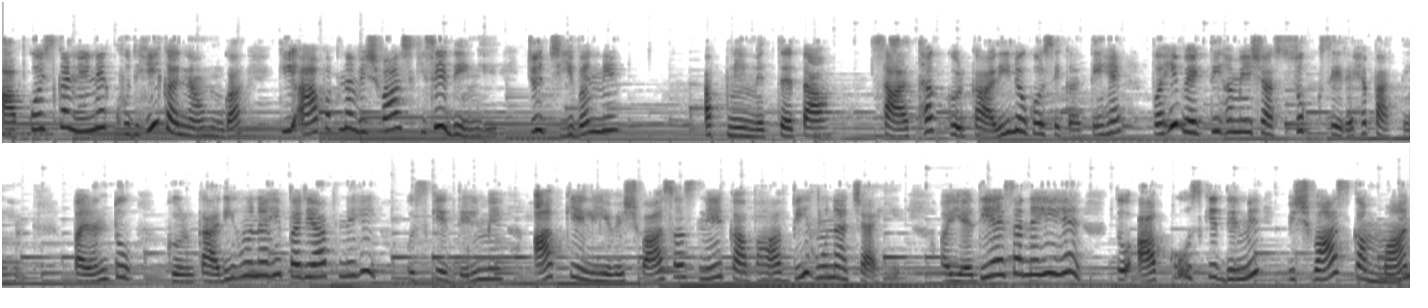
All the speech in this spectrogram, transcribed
आपको इसका निर्णय खुद ही करना होगा कि आप अपना विश्वास किसे देंगे, जो जीवन में अपनी मित्रता, सार्थक, गुणकारी लोगों से करते हैं वही व्यक्ति हमेशा सुख से रह पाते हैं। परंतु गुणकारी होना ही पर्याप्त नहीं, उसके दिल में आपके लिए विश्वास और स्नेह का भाव भी होना चाहिए। और यदि ऐसा नहीं है तो आपको उसके दिल में विश्वास का मान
